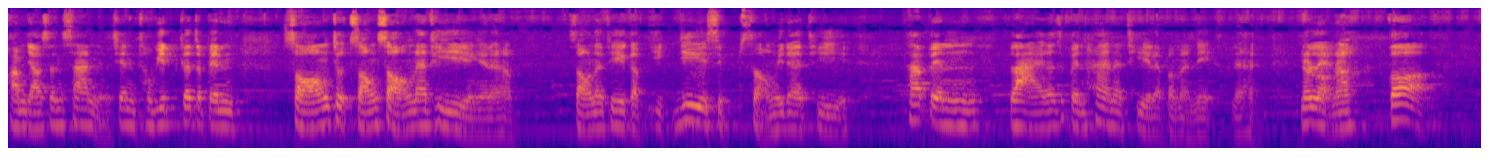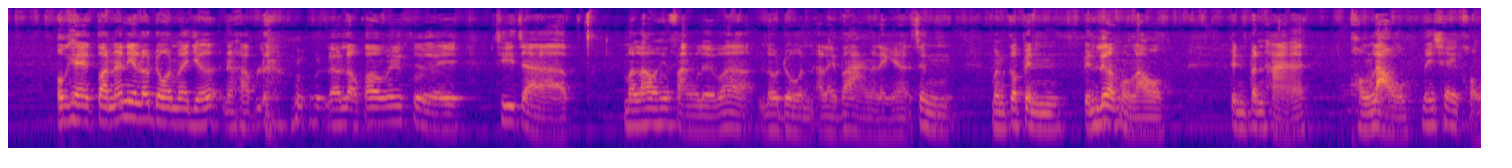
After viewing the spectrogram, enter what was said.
ความยาวสั้น ๆ อย่างเช่นทวิตก็จะเป็น 2.22 นาทีอย่างเงี้ยนะครับ 2 นาทีกับอีก 22 วินาที ถ้าเป็น ลน์ก็จะเป็น 5 นาทีอะไรประมาณนี้นะฮะนั่นแหละเนาะก็โอเค ก่อนหน้านี้เราโดนมาเยอะนะครับ แล้วเราก็ไม่เคยที่จะมาเล่าให้ฟังเลยว่าเราโดนอะไรบ้างอะไรเงี้ย ซึ่งมันก็เป็นเป็นเรื่องของเรา เป็นปัญหาของเราไม่ใช่ของ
